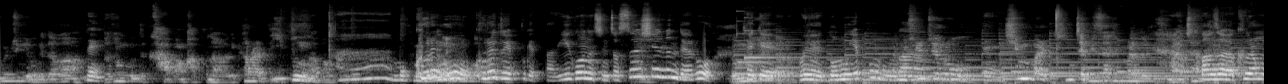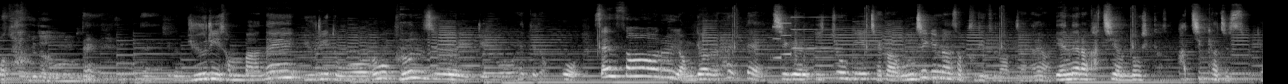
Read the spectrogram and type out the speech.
솔직히 여기다가 네. 여성분들 가방 갖고 나가기 편할 때 이쁜 가방. 아, 뭐 그래, 너무 예쁠 어, 것 그래도 예쁘겠다. 이거는 진짜 쓰시는 대로 너무 되게 예쁘다. 네, 너무 예쁜 공간. 실제로 네, 신발 진짜 비싼 신발들 많잖아요. 맞아요. 그런 거 다. 여기다 놓으면 네. 예쁘죠. 네, 지금 유리 선반에 유리 도어로 브론즈 유리로 해드렸고 센서를 연결을 할 때 지금 이쪽이 제가 움직이면서 불이 들어왔잖아요. 얘네랑 같이 연동시켜서 같이 켜질 수 있게.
